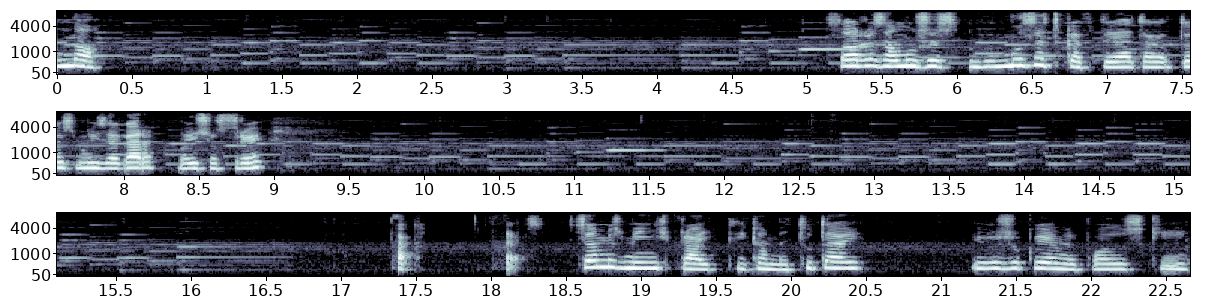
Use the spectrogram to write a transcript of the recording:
No. Sorry za muzycz muzyczkę w tyle, to, to jest mój zegar, mojej siostry. Tak, teraz. Chcemy zmienić kraj, klikamy tutaj i wyszukujemy Polski.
